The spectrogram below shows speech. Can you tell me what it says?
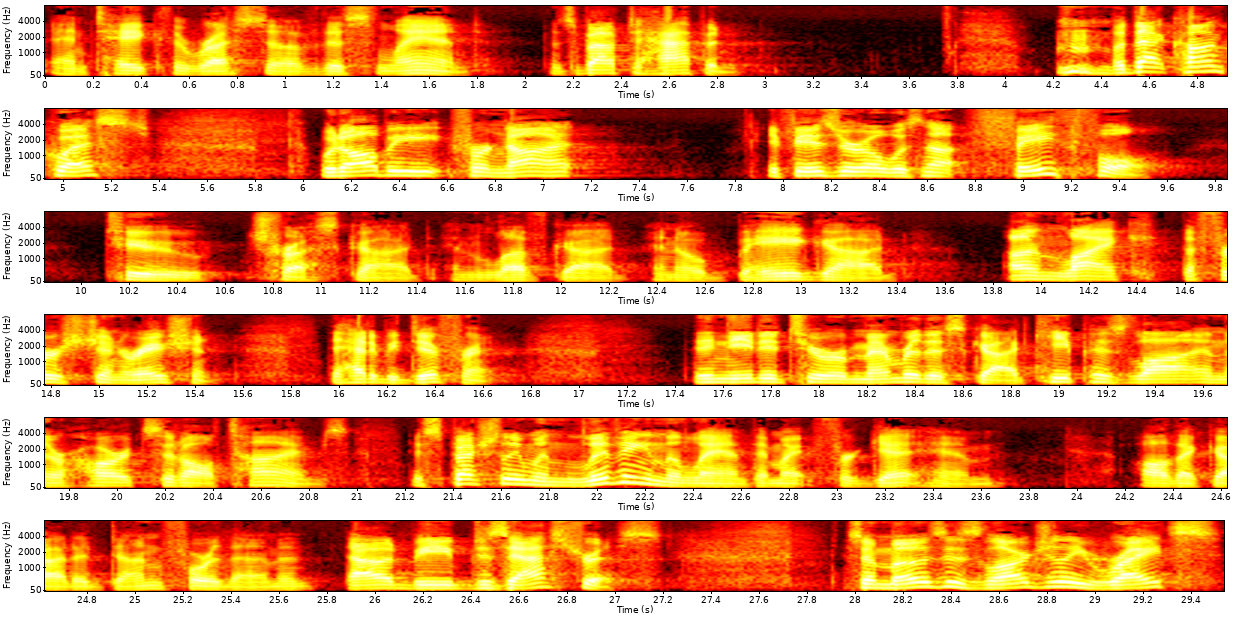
and take the rest of this land. It's about to happen. but that conquest would all be for naught if Israel was not faithful to trust God and love God and obey God, unlike the first generation, they had to be different. They needed to remember this God, keep his law in their hearts at all times, especially when living in the land, they might forget him all that God had done for them. And that would be disastrous. So Moses largely writes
